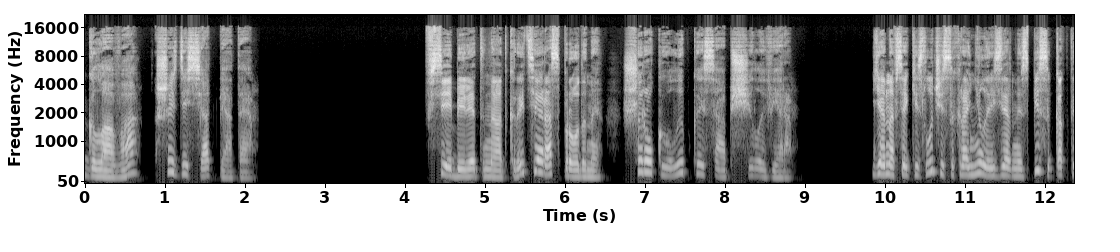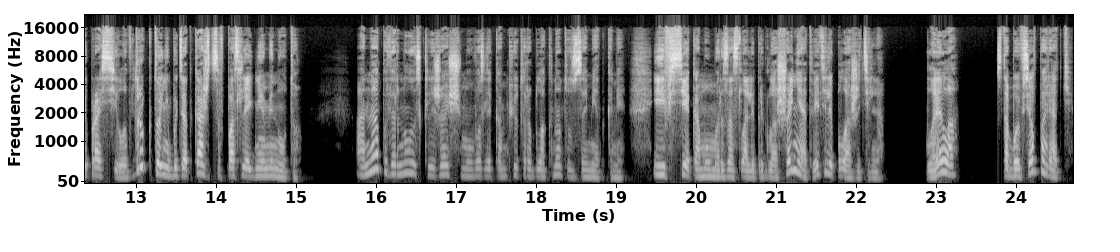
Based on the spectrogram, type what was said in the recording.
Глава 65. «Все билеты на открытие распроданы», — широкой улыбкой сообщила Вера. «Я на всякий случай сохранила резервный список, как ты просила. Вдруг кто-нибудь откажется в последнюю минуту». Она повернулась к лежащему возле компьютера блокноту с заметками. И все, кому мы разослали приглашение, ответили положительно. «Лейла, с тобой все в порядке?»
